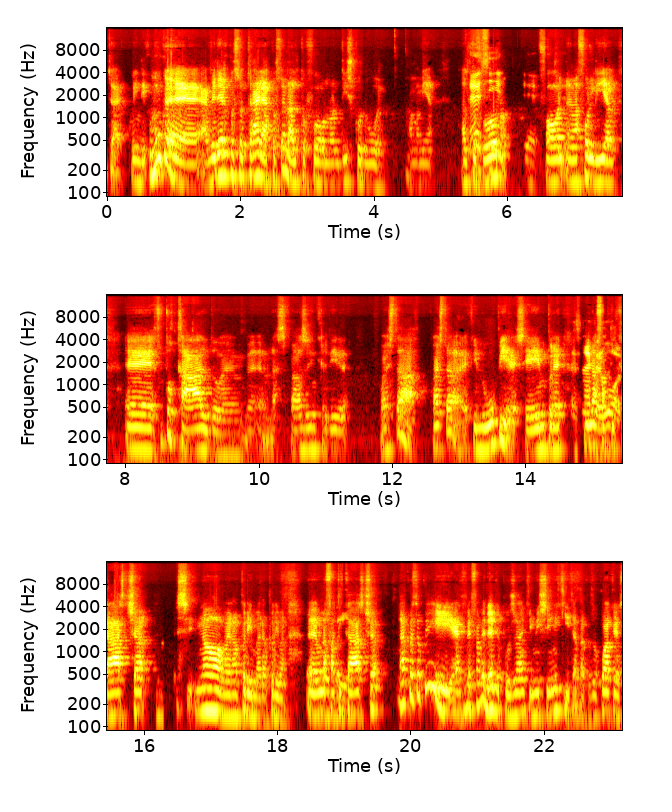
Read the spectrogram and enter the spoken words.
Cioè, quindi comunque a vedere questo trailer, questo è l'alto forno, il disco 2, mamma mia, alto eh, forno, sì. Fo- è una follia, è tutto caldo, è, è una fase incredibile. Questa questa è che i lupi è sempre è una faticaccia. Sì, no, era prima, era prima. È una faticaccia. Ma questo qui è, fa vedere che può usare anche i missili Nikita, perché questo qua che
